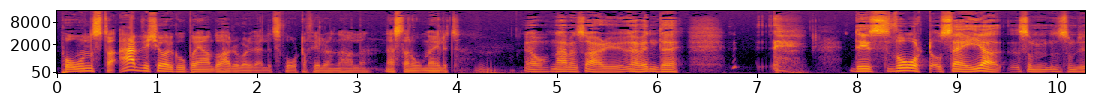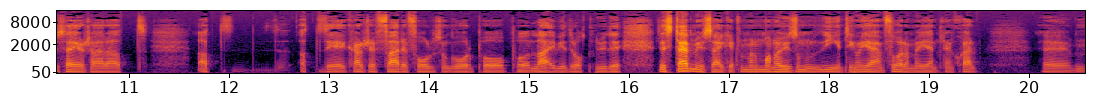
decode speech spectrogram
på onsdag, äh, vi kör Copa igen, då hade det varit väldigt svårt att fylla den där hallen. Nästan omöjligt. Ja, nej men så är det ju. Jag vet inte. Det är svårt att säga, som, som du säger så här att, att att det är kanske är färre folk som går på, på liveidrott nu. Det, det stämmer ju säkert, men man har ju som ingenting att jämföra med egentligen själv. Um,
